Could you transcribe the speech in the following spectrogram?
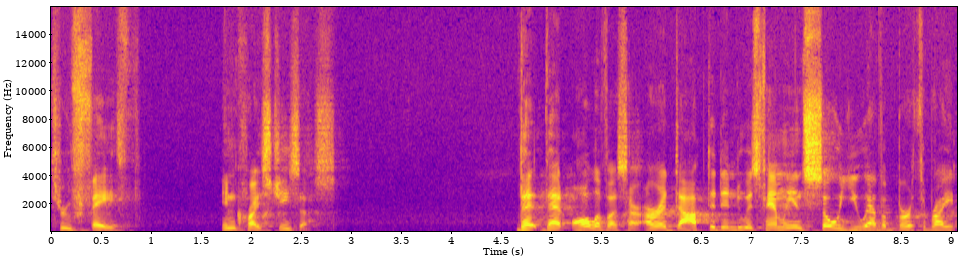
through faith in Christ Jesus. That, that all of us are, are adopted into his family, and so you have a birthright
